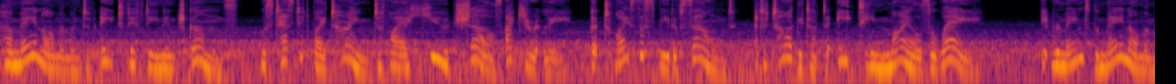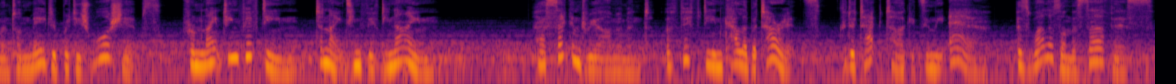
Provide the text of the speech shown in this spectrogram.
Her main armament of eight 15-inch guns was tested by time to fire huge shells accurately at twice the speed of sound at a target up to 18 miles away. It remained the main armament on major British warships from 1915 to 1959. Her secondary armament of 15 caliber turrets could attack targets in the air as well as on the surface.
